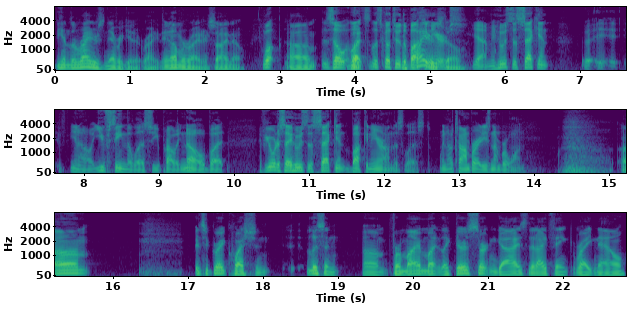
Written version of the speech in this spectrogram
you know the writers never get it right, and I'm a writer, so I know. Well, Um, so let's let's go through the, the Buccaneers. though. yeah, I mean, who's the second? uh, You know, you've seen the list, so you probably know. But if you were to say who's the second Buccaneer on this list, we know Tom Brady's number one. Um, It's a great question. Listen, um, for my money, like there's certain guys that I think right now,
